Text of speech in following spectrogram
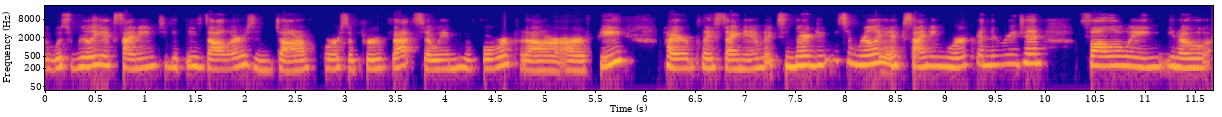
it was really exciting to get these dollars, and John, of course, approved that. So we moved forward, put out our RFP, hired Place Dynamics, and they're doing some really exciting work in the region, following you know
